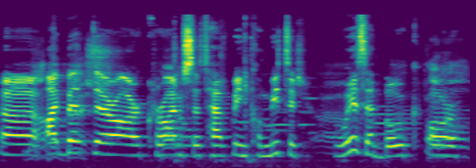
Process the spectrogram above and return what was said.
Uh, I bet there are crimes that have been committed with a book or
